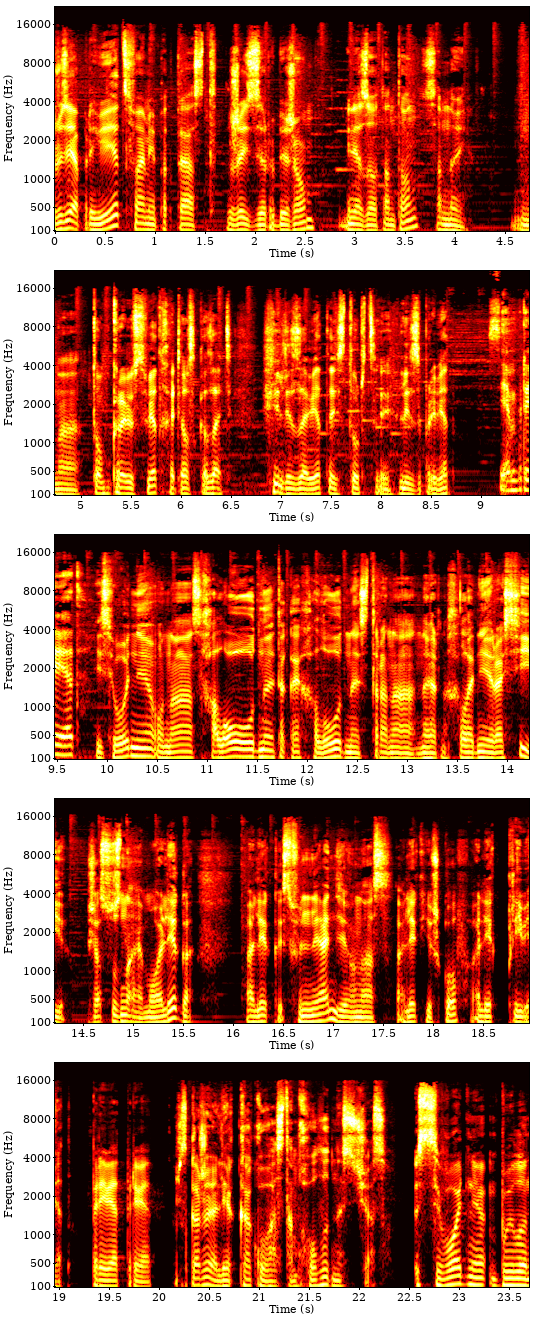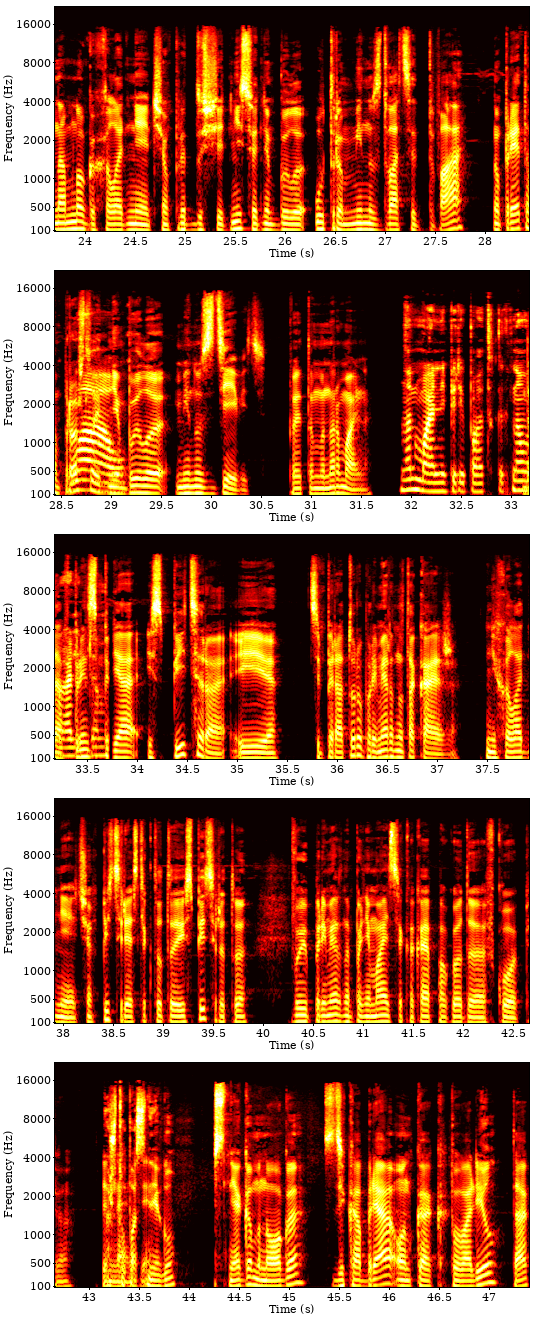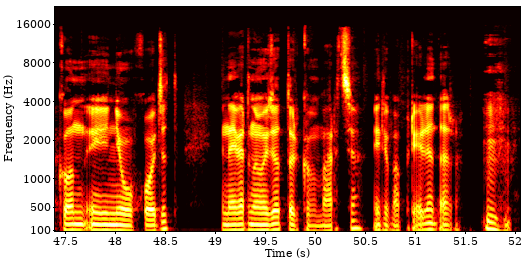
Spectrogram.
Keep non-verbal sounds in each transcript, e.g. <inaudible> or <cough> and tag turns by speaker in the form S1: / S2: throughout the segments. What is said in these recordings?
S1: Друзья, привет! С вами подкаст «Жизнь за рубежом». Меня зовут Антон, со мной на том краю света, хотел сказать, <laughs> Елизавета из Турции. Лиза, привет!
S2: Всем привет!
S1: И сегодня у нас холодная, такая холодная страна, наверное, холоднее России. Сейчас узнаем у Олега. Олег из Финляндии у нас. Олег Яшков. Олег, привет!
S3: Привет, привет.
S1: Расскажи, Олег, как у вас там холодно сейчас?
S3: Сегодня было намного холоднее, чем в предыдущие дни. Сегодня было утром минус 22, но при этом прошлые
S2: Вау.
S3: дни было минус 9, поэтому нормально.
S2: Нормальный перепад, как на
S3: да,
S2: Урале
S3: в принципе,
S2: прям.
S3: я из Питера, и температура примерно такая же. Не холоднее, чем в Питере. Если кто-то из Питера, то вы примерно понимаете, какая погода в Копию.
S1: А что по снегу?
S3: Снега много. С декабря он как повалил, так он и не уходит. И, наверное, уйдет только в марте или в апреле даже.
S1: Мгм.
